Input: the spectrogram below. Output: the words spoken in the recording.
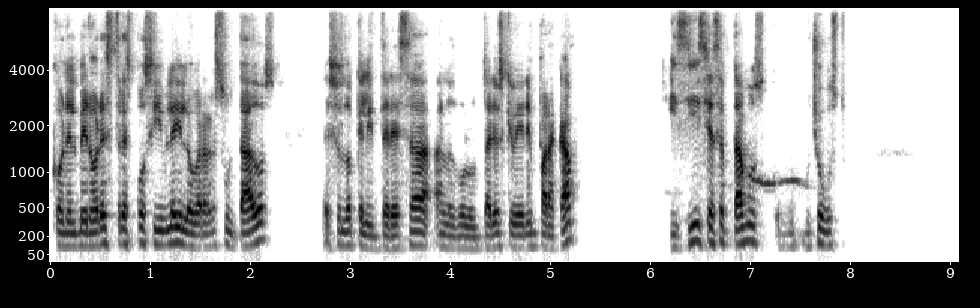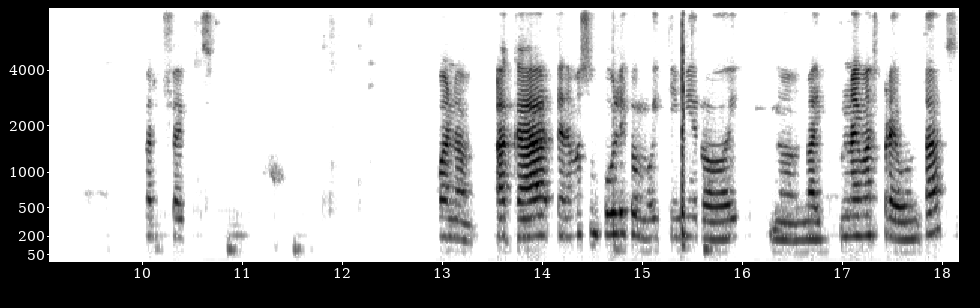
con el menor estrés posible y lograr resultados, eso es lo que le interesa a los voluntarios que vienen para acá. Y sí, sí aceptamos, con mucho gusto. Perfecto. Bueno, acá tenemos un público muy tímido hoy. No, no, hay, no hay más preguntas.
